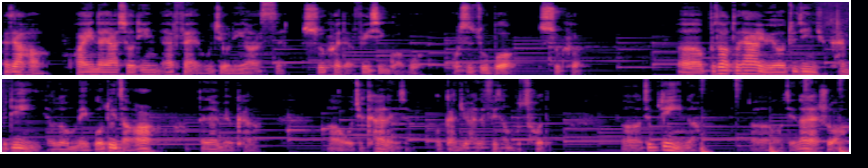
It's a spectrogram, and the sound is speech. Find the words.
大家好，欢迎大家收听 FM 五九零二四舒克的飞行广播，我是主播舒克。呃，不知道大家有没有最近去看部电影，叫做《美国队长二》，大家有没有看啊？啊，我去看了一下，我感觉还是非常不错的。呃，这部电影呢，呃，简单来说啊。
